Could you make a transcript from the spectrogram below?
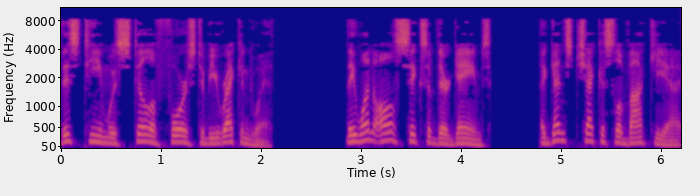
this team was still a force to be reckoned with. They won all six of their games—against Czechoslovakia,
